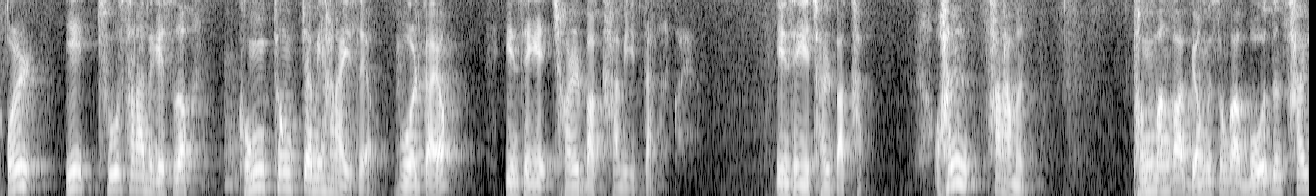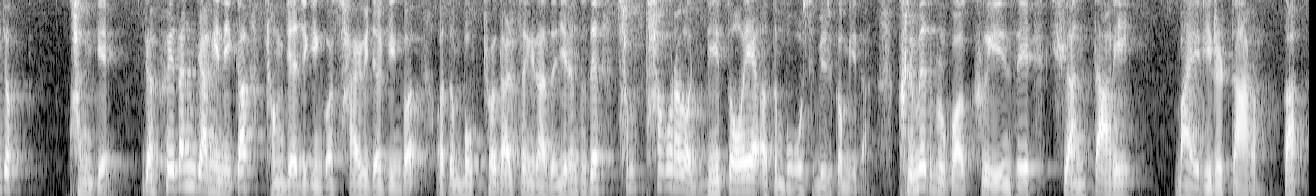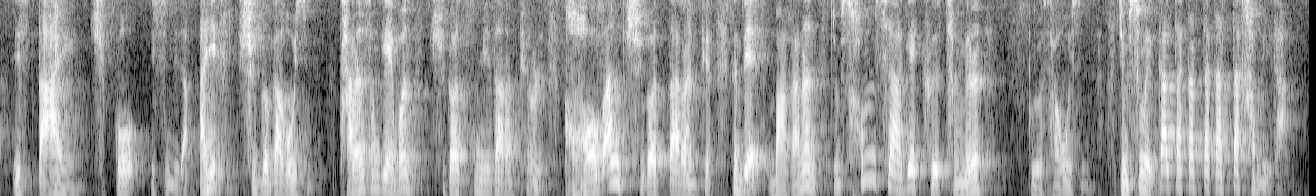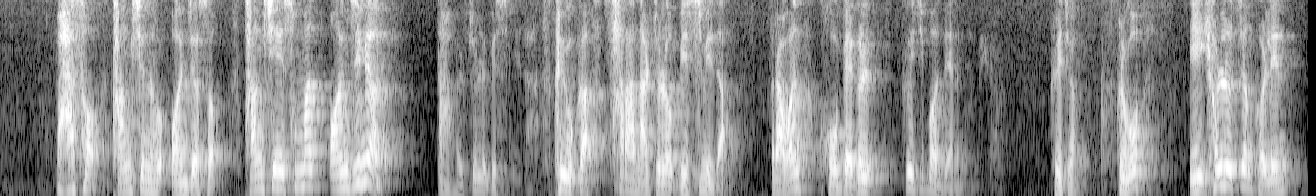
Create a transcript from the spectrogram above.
오늘 이 두 사람에게 있어서 공통점이 하나 있어요. 무엇일까요? 인생의 절박함이 있다는 거예요. 인생의 절박함. 한 사람은 덕망과 명성과 모든 사회적 관계, 그러니까 회당장이니까 경제적인 것, 사회적인 것, 어떤 목표 달성이라든지 이런 것에 참 탁월하고 리더의 어떤 모습일 겁니다. 그럼에도 불구하고 그 인생에 귀한 딸이 little daughter가 is dying, 죽고 있습니다. 아니, 죽어가고 있습니다. 다른 성경에 보면 죽었습니다라는 표현을. 거반 죽었다라는 표현. 근데 마가는 좀 섬세하게 그 장면을 묘사하고 있습니다. 지금 숨이 깔딱깔딱깔딱 합니다. 와서 당신을 얹어서 당신이 손만 얹으면 나을 줄로 믿습니다. 그리고 그가 살아날 줄로 믿습니다. 라고 한 고백을 끄집어내는 겁니다. 그렇죠? 그리고 이 혈루증 걸린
